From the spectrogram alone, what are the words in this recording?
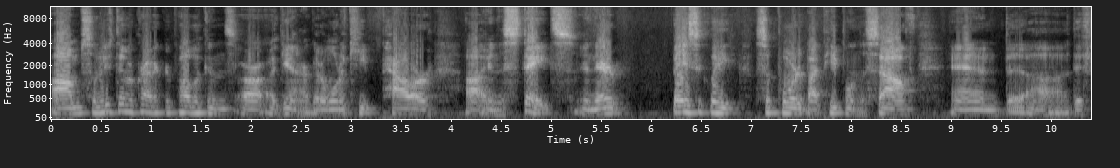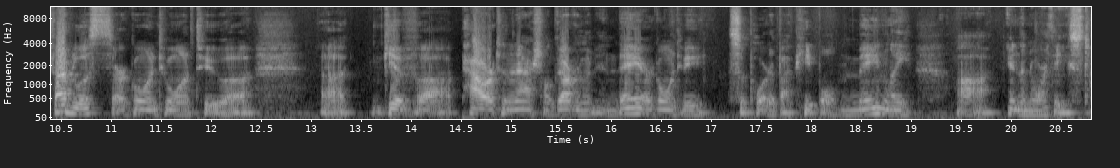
Um, so these Democratic Republicans are again are going to want to keep power uh, in the states, and they're basically supported by people in the South, and uh, the Federalists are going to want to uh, give uh, power to the national government, and they are going to be supported by people mainly uh, in the Northeast.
